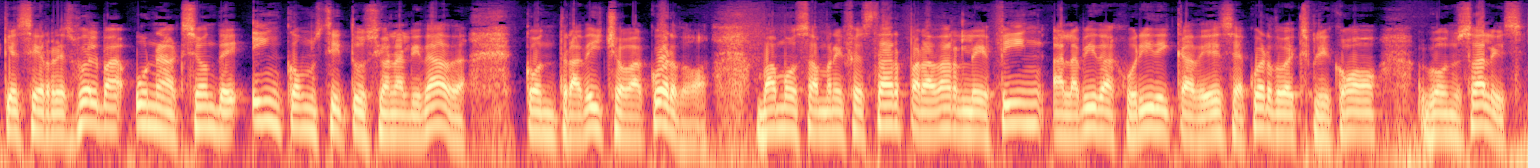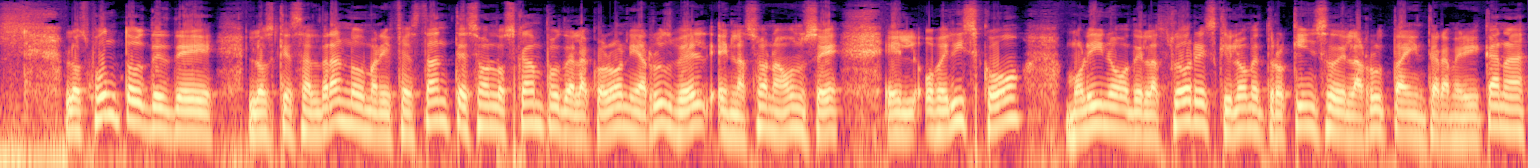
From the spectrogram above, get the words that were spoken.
que se resuelva una acción de inconstitucionalidad contra dicho acuerdo. Vamos a manifestar para darle fin a la vida jurídica de ese acuerdo, explicó González. Los puntos desde los que saldrán los manifestantes son los campos de la colonia Roosevelt en la zona 11, el obelisco, Molino de las Flores, kilómetro 15 de la ruta interamericana,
